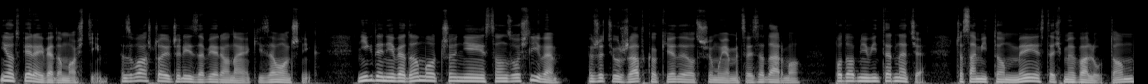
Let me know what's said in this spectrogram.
nie otwieraj wiadomości, zwłaszcza jeżeli zawiera ona jakiś załącznik. Nigdy nie wiadomo, czy nie jest on złośliwy. W życiu rzadko kiedy otrzymujemy coś za darmo. Podobnie w internecie. Czasami to my jesteśmy walutą,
